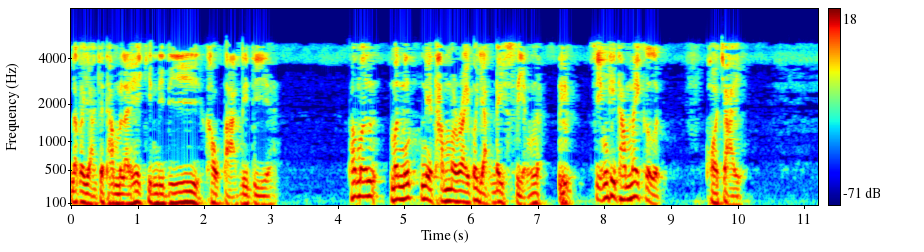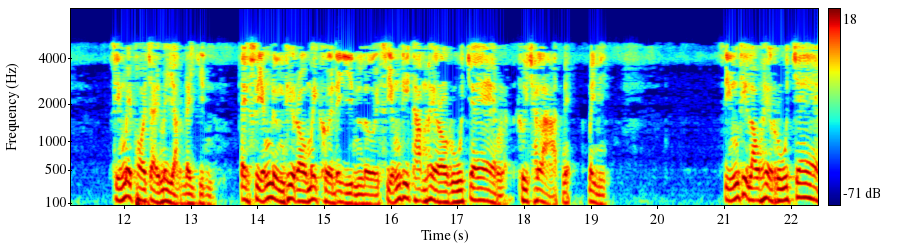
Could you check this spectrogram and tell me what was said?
แล้วก็อยากจะทำอะไรให้กินดีๆ เข้าปากดีๆ เพราะมันมนุษย์เนี่ยทำอะไรก็อยากได้เสียงอะเสียงที่ทำให้เกิดพอใจ เสียงไม่พอใจไม่อยากได้ยิน แต่เสียงหนึ่งที่เราไม่เคยได้ยินเลย เสียงที่ทำให้เรารู้แจ้ง คือฉลาดเนี่ยไม่มีสิ่งที่เราให้รู้แจ้ง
